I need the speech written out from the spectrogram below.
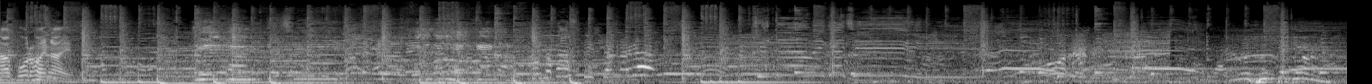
না ফোর হয় নাই। আমরা শুনতে চাই।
